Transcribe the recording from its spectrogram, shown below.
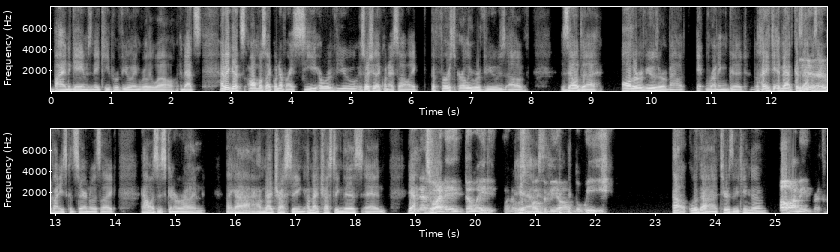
buying the games, and they keep reviewing really well, and that's I think that's almost like whenever I see a review, especially like when I saw like the first early reviews of Zelda, all the reviews are about it running good. Like, and that because that was everybody's concern was like, how is this gonna run? Like, ah, I'm not trusting, I'm not trusting this. And yeah, and that's it- why they delayed it when it was Yeah. supposed to be on the Wii. uh, with uh Tears of the Kingdom. Oh, I mean, Breath of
